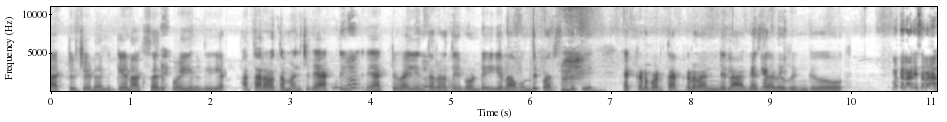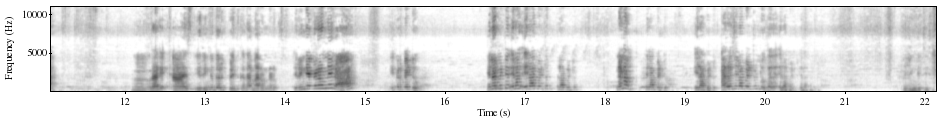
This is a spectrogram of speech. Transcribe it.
యాక్టివ్ చేయడానికి నాకు సరిపోయింది. ఆ తర్వాత మంచిగా యాక్టివ్ యాక్టివ్ అయిన తర్వాత ఇగోండి ఇలా ఉంది పరిస్థితి. ఎక్కడ పడితే అక్కడ అన్ని లాగేశాడు రింగ్. మొత్తం లాగేసావా? లాగే ఈ రింగ్ దొరికిపోయింది కదా మరి ఉండడు. రింగ్ ఎక్కడ ఉందిరా? ఇక్కడ పెట్టు. ఇలా పెట్టు ఇలా ఇలా పెట్టు ఇలా పెట్టు. ఇలా పెట్టు ఇలా పెట్టు. ఆ రోజు ఇలా కదా ఇలా పెట్టు ఇలా పెట్టు. రింగ్ తీసి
